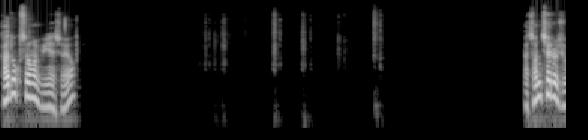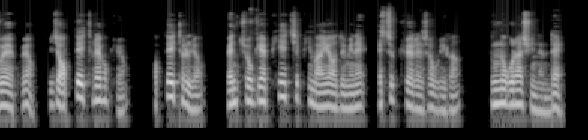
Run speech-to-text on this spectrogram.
가독성을 위해서요. 자, 전체를 조회했고요. 이제 업데이트를 해볼게요. 업데이트를요. 왼쪽에 PHP 마이 어드민의 SQL에서 우리가 등록을 할 수 있는데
